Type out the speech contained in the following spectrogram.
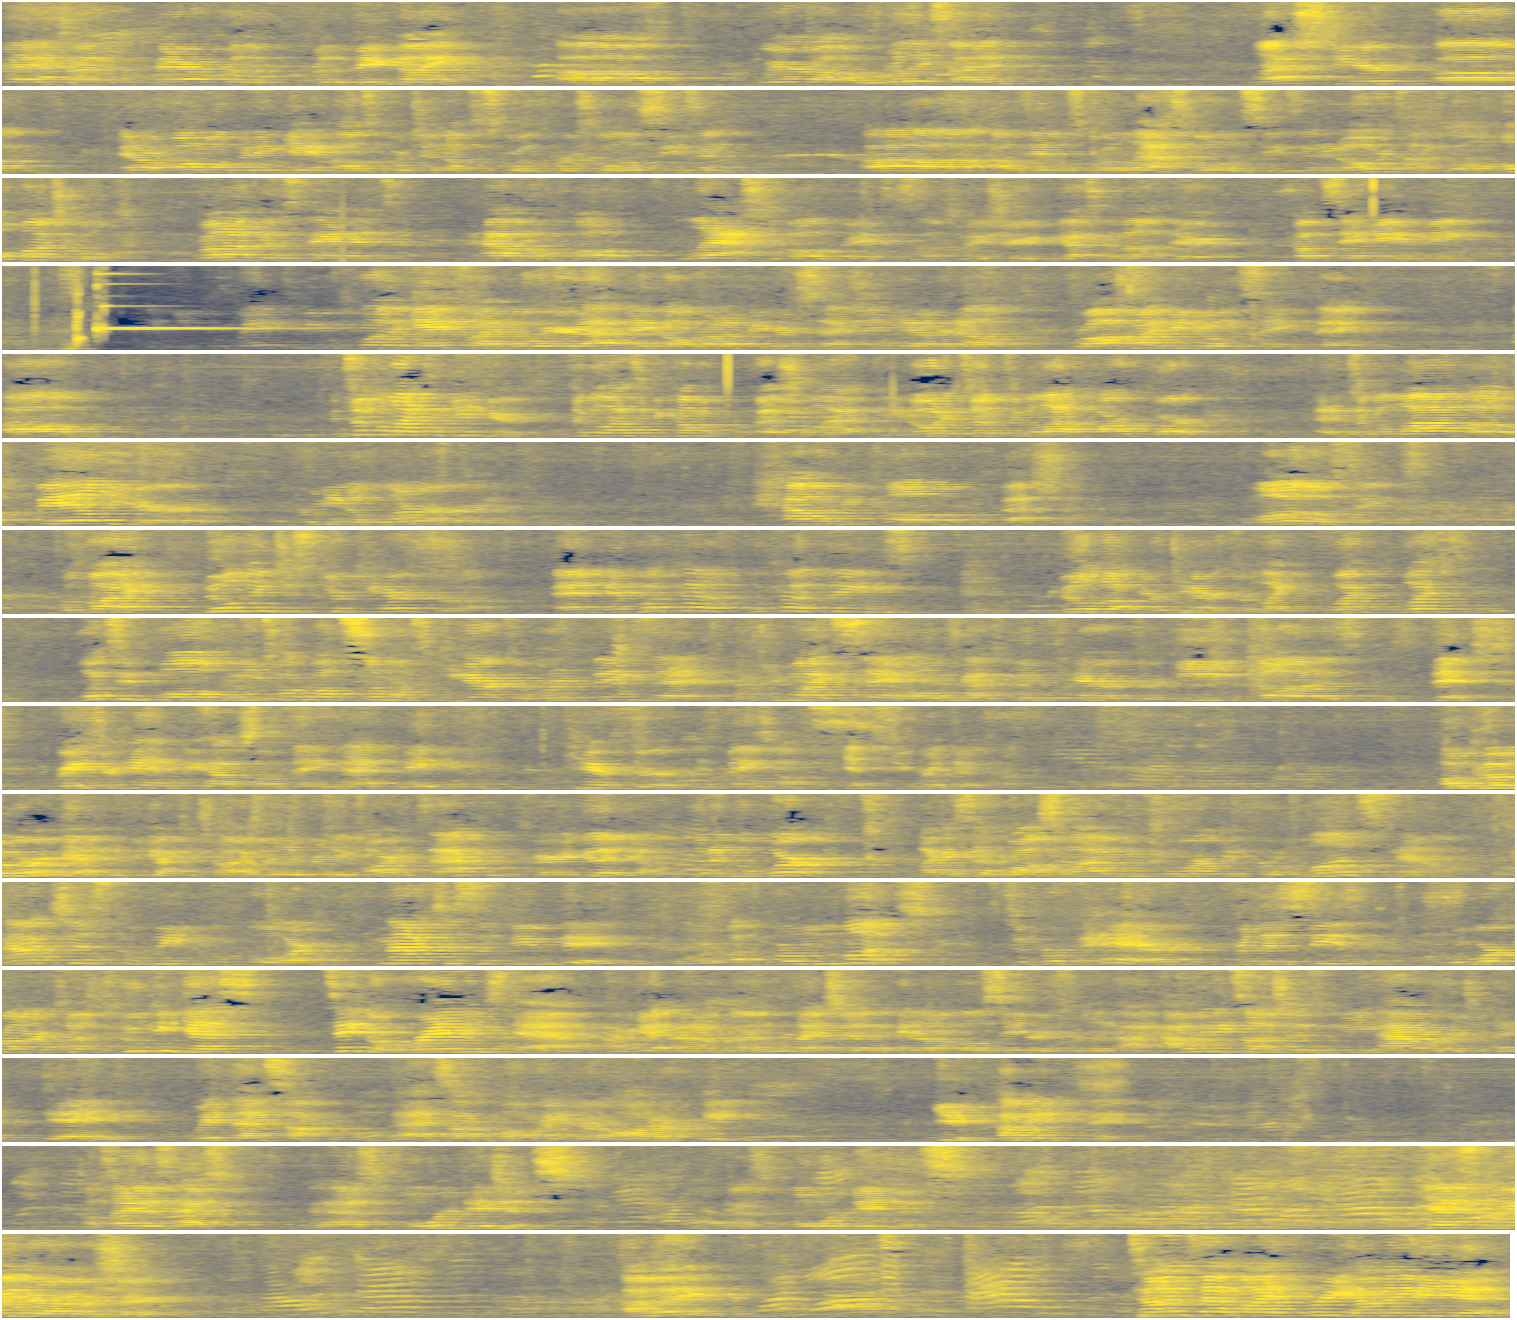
Ready, trying to prepare for the for the big night. Uh, we're uh, really excited. Last year, um, in our home opening game, I was fortunate enough to score the first goal of the season. Uh, I was able to score the last goal of the season, and overtime goal, a whole bunch of goals. Run up in the stands, having a, blast with all the fans and stuff. So make sure you guys come out there, come say hey to me. If you can wave to me before the game so I know where you're at, maybe I'll run up in your section. You never know. Ross might be doing the same thing. Um, it took a lot to get here. It took a lot to become a professional athlete. You know what it took? It took a lot of hard work. And it took a lot of failure for me to learn how to become a professional. One of those things was by building just your character up. And, and what kind of what kind of things build up your character? Like what what what's involved when you talk about someone's character? What are things that you might say, oh, he's got good character, he does this. Raise your hand if you have something that maybe character is based off of. Yes, you right there in front. A good work ethic. You got to try really, really hard. Exactly. Very good. You have to put in the work. Like I said, Ross and I, we've been working for months now. Not just a week before, not just a few days before, but for months to prepare for this season. We work on our touches. Who can guess? Take a random stab. I get, I'm gonna let you in on a little secret. It's really high. How many touches average a day with that soccer ball? That soccer ball right there on our feet. You, how many do you think? I'll tell you this, it has, it has four digits. It has four digits. Yes, in the Under Armour shirt. How many? Times that by three, how many do you get?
